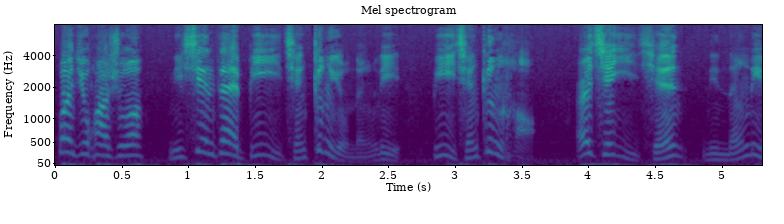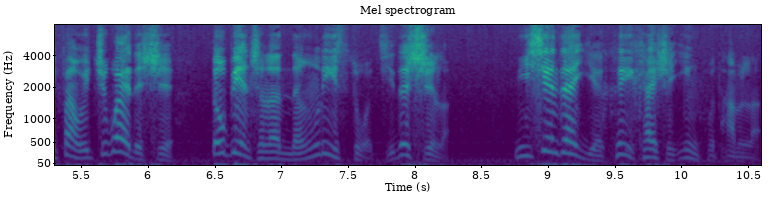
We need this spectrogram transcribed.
换句话说，你现在比以前更有能力，比以前更好，而且以前你能力范围之外的事，都变成了能力所及的事了。你现在也可以开始应付他们了。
